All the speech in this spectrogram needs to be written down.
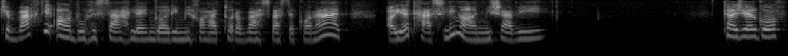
که وقتی آن روح سهل انگاری می‌خواهد تو را وسوسه کند آیا تسلیم آن می‌شوی؟ تاجر گفت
